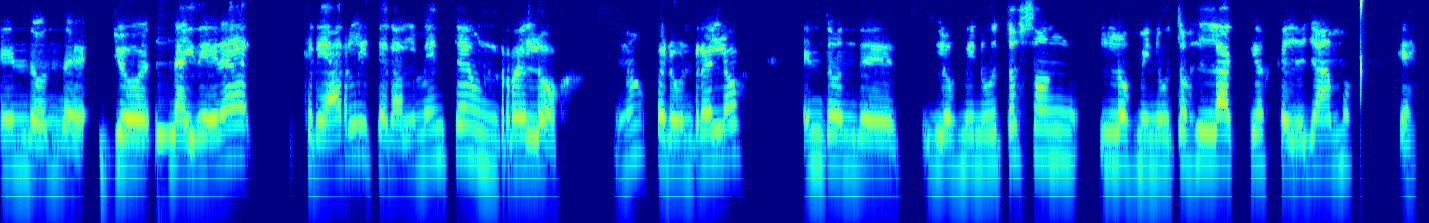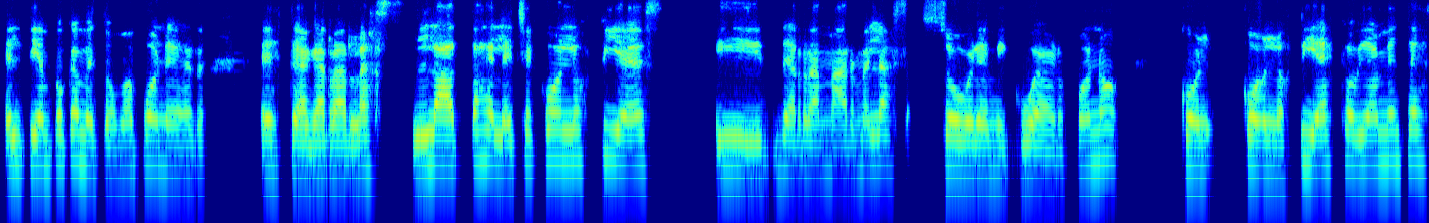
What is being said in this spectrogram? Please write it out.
en donde yo, la idea era crear literalmente un reloj, ¿no? Pero un reloj en donde los minutos son los minutos lácteos que yo llamo, que es el tiempo que me toma poner, este, agarrar las latas de leche con los pies y derramármelas sobre mi cuerpo, ¿no? Con, con los pies, que obviamente es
